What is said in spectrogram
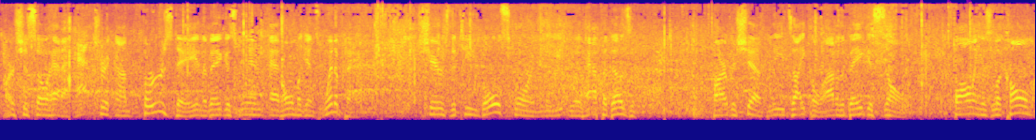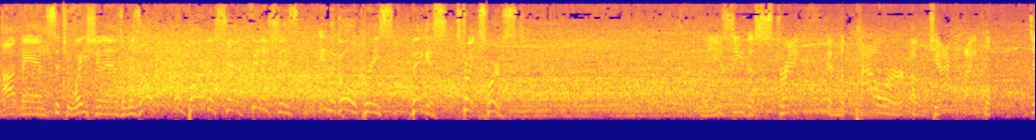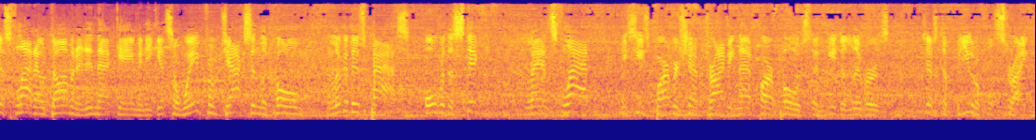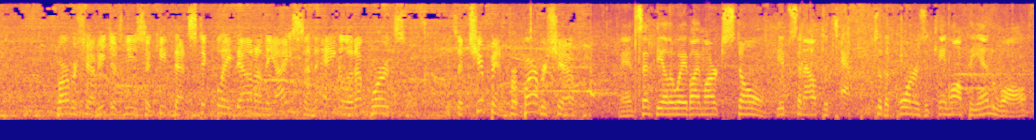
Marchessault had a hat trick on Thursday in the Vegas win at home against Winnipeg. Shares the team goal scoring lead with half a dozen. Barbashev leads Eichel out of the Vegas zone. Falling is LaCombe. Odd man situation as a result. And Barbashev finishes in the goal crease. Vegas strikes first. Well, you see the strength and the power of Jack. Just flat out dominant in that game, and he gets away from Jackson LaCombe. And look at this pass. Over the stick, lands flat. He sees Barbashev driving that far post, and he delivers just a beautiful strike. Barbashev, he just needs to keep that stick blade down on the ice and angle it upwards. It's a chip in for Barbashev. And sent the other way by Mark Stone. Gibson out to tap to the corners. It came off the end wall.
